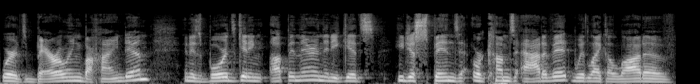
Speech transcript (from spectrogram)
where it's barreling behind him and his board's getting up in there and then he gets he just spins or comes out of it with like a lot of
